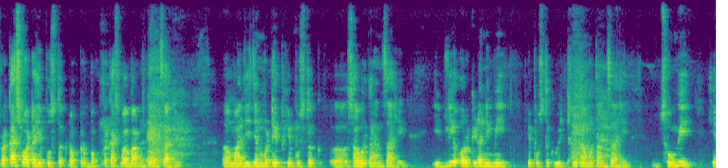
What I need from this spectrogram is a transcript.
प्रकाश वाटा हे पुस्तक डॉक्टर ब प्रकाश बाबा आमटे यांचं आहे. माझी जन्मठेप हे पुस्तक सावरकरांचं आहे. इडली ऑर्किड आणि मी हे पुस्तक विठ्ठल कामतांचं आहे. झोंबी हे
